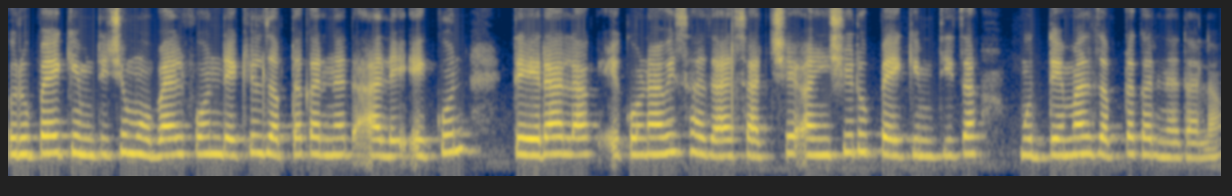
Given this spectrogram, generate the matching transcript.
रुपये किमतीचे मोबाईल फोन देखील जप्त करण्यात आले. एकूण तेरा लाख एकोणावीस हजार सातशे ऐंशी रुपये किमतीचा मुद्देमाल जप्त करण्यात आला.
